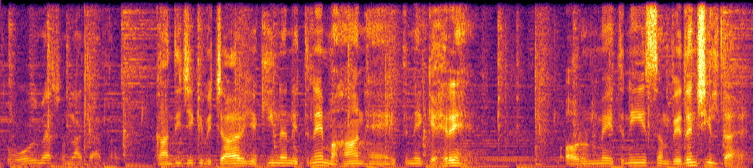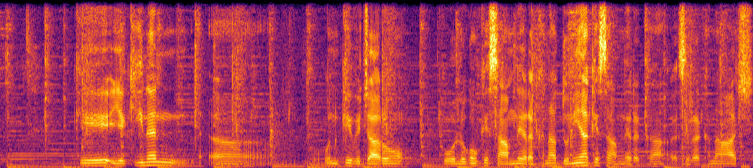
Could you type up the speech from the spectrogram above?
तो वो भी मैं सुनना चाहता हूँ। गांधी जी के विचार यकीनन इतने महान हैं इतने गहरे हैं और उनमें इतनी संवेदनशीलता है कि यकीनन उनके विचारों को लोगों के सामने रखना दुनिया के सामने रखना रखना आज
